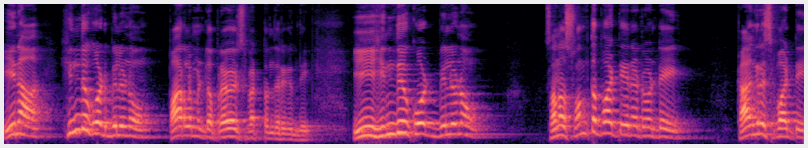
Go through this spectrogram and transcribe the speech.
ఈయన హిందూ కోడ్ బిల్లును పార్లమెంట్లో ప్రవేశపెట్టడం జరిగింది. ఈ హిందూ కోడ్ బిల్లును తన సొంత పార్టీ అయినటువంటి కాంగ్రెస్ పార్టీ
